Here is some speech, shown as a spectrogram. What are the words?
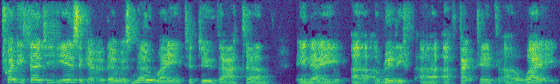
20, 30 years ago, there was no way to do that um, in a, uh, a really uh, effective uh, way.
